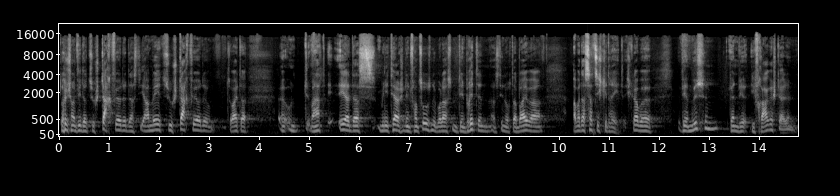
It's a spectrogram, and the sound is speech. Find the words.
Deutschland wieder zu stark würde, dass die Armee zu stark würde und so weiter. Äh, und man hat eher das Militärische den Franzosen überlassen, den Briten, als die noch dabei waren. Aber das hat sich gedreht. Ich glaube, wir müssen, wenn wir die Frage stellen,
